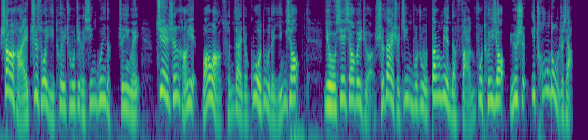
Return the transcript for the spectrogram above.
上海之所以推出这个新规呢，是因为健身行业往往存在着过度的营销，有些消费者实在是经不住当面的反复推销，于是一冲动之下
